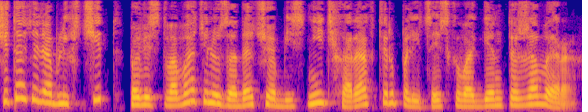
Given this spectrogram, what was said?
Читатель облегчит повествователю задачу объяснить характер полицейского агента Жавера.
